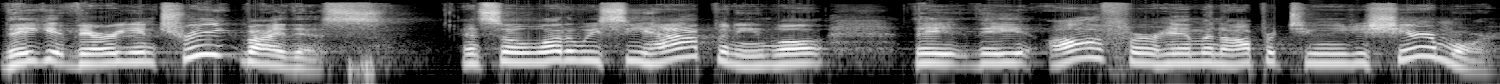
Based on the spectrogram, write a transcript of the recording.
they get very intrigued by this. And so, what do we see happening? Well, they, they offer him an opportunity to share more.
